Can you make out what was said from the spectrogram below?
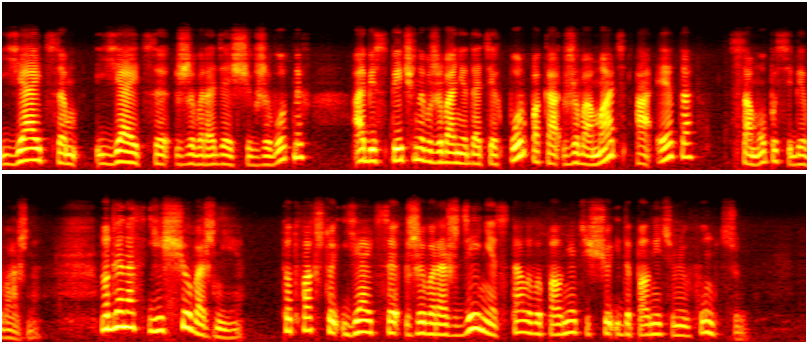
Яйцам яйца живородящих животных обеспечено выживание до тех пор, пока жива мать, а это само по себе важно. Но для нас еще важнее тот факт, что яйца живорождения стало выполнять еще и дополнительную функцию.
